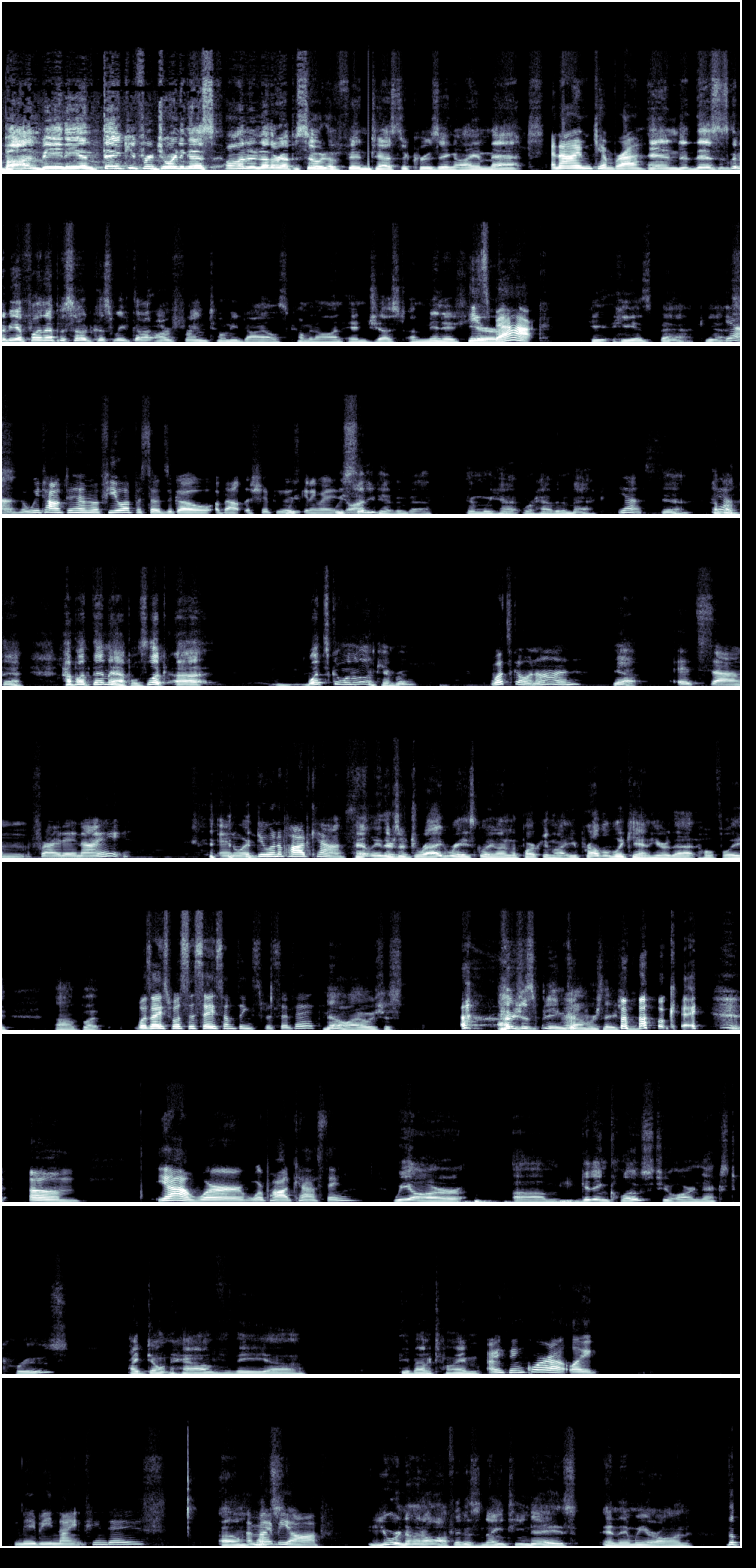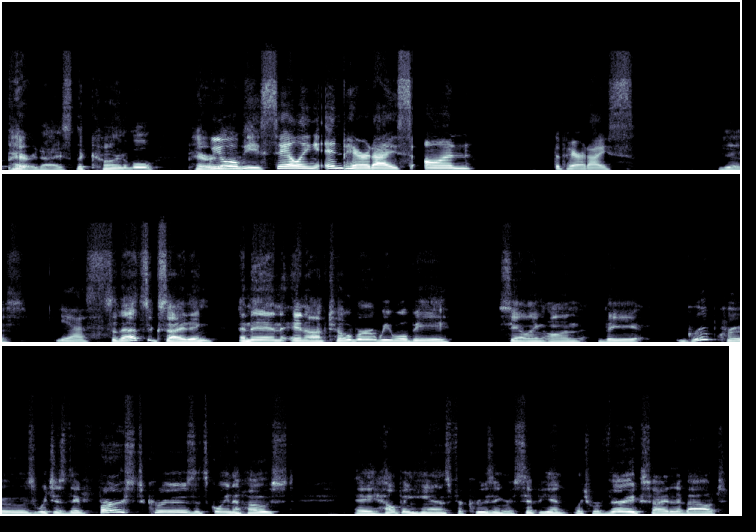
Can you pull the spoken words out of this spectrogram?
Bon Bini, and thank you for joining us on another episode of Fantastic Cruising. I am Matt, And I'm Kimbra. and this is going to be a fun episode because we've got our friend Tony Dials coming on in just a minute here. He's back. He he is back. Yes. Yeah. We talked to him a few episodes ago about the ship he was We- getting ready to We go said on. he'd have him back, and we had we're having him back. Yes. Yeah. How Yeah. about that? How about them apples? Look, uh, what's going on, Kimbra? What's going on? Yeah. It's um Friday night and we're doing a podcast. Apparently, there's a drag race going on in the parking lot. You probably can't hear that, hopefully, uh, but Was I supposed to say something specific? no, I was just I was just being conversational. okay. Um yeah, we're we're podcasting. we are um, getting close to our next cruise. I don't have the uh, the amount of time. I think we're at like maybe 19 days. Um, I might be off. You are not off. It is 19 days, and then we are on the Paradise, the Carnival Paradise. We will be sailing in paradise on the paradise. yes. Yes. So that's exciting. And then in October, we will be sailing on the group cruise, which is the first cruise that's going to host a Helping Hands for Cruising recipient, which we're very excited about.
